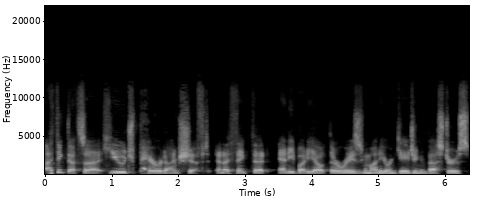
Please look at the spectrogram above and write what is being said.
I think that's a huge paradigm shift. And I think that anybody out there raising money or engaging investors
